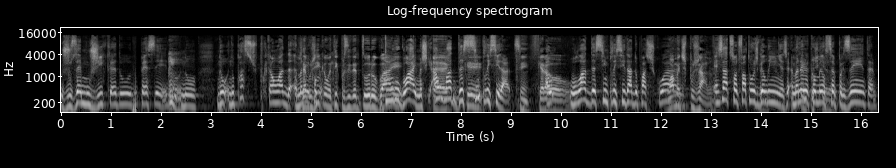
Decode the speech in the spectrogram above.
José Mujica do, do PSD, no, no, no, no Passos, porque há um lado... A José Mujica, como, o antigo presidente do Uruguai. do Uruguai, mas há um eh, lado da que- simplicidade. Sim, que era o, o lado da simplicidade do Passos Coelho. o homem despojado. Exato, só lhe faltam as galinhas, a maneira como ele se apresenta.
